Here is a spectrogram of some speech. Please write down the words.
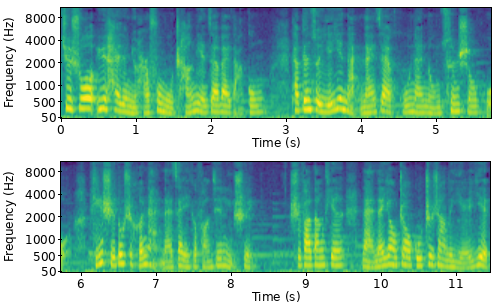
据说，遇害的女孩父母常年在外打工，她跟随爷爷奶奶在湖南农村生活，平时都是和奶奶在一个房间里睡。事发当天，奶奶要照顾智障的爷爷，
